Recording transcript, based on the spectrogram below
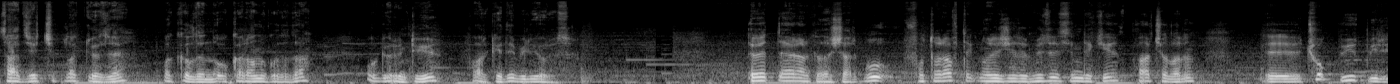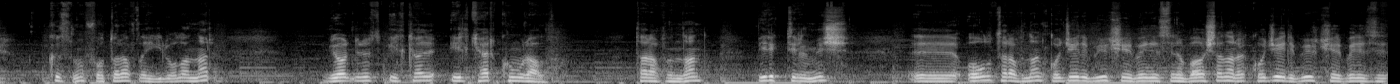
Sadece çıplak gözle bakıldığında o karanlık odada o görüntüyü fark edebiliyoruz. Evet değerli arkadaşlar bu fotoğraf teknolojileri müzesindeki parçaların e, çok büyük bir kısmı fotoğrafla ilgili olanlar gördüğünüz İlker, İlker Kumral tarafından biriktirilmiş e, oğlu tarafından Kocaeli Büyükşehir Belediyesi'ne bağışlanarak Kocaeli Büyükşehir Belediyesi,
